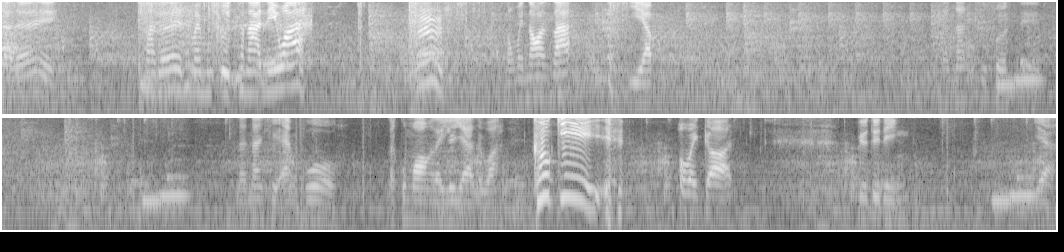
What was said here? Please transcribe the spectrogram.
สัตว์เอ้ยสัตว์เอ้ยทำไมมึงอึดขนาดนี้วะ ลงไปนอนซะเหยียบและนั่นคือ first aid และนั่นคือ ampoule แล้วกูมองอะไรเยอะแยะเลยวะ cookie oh my god beauty ding yeah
